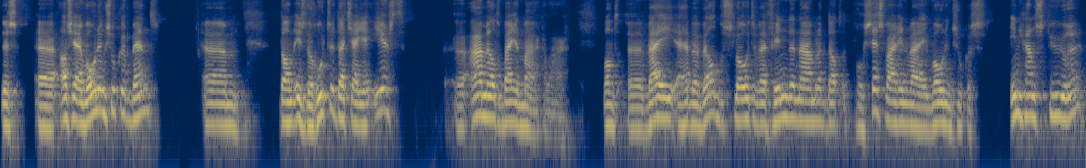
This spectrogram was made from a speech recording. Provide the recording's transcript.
Dus uh, als jij woningzoeker bent, um, dan is de route dat jij je eerst uh, aanmeldt bij een makelaar. Want wij hebben wel besloten, wij vinden namelijk dat het proces waarin wij woningzoekers in gaan sturen,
